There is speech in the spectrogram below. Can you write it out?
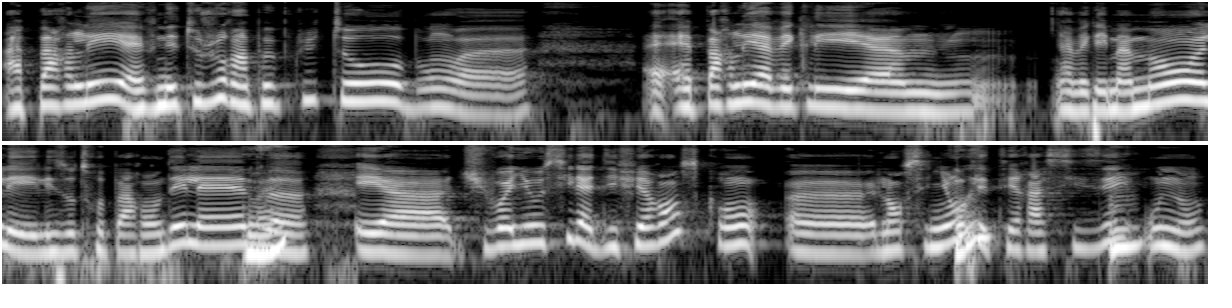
à parler. Elle venait toujours un peu plus tôt. Bon. euh, elle, elle parlait avec les euh, avec les mamans, les, les autres parents d'élèves, Ouais. et tu voyais aussi la différence quand l'enseignante Oui. était racisée Mhm. ou non.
